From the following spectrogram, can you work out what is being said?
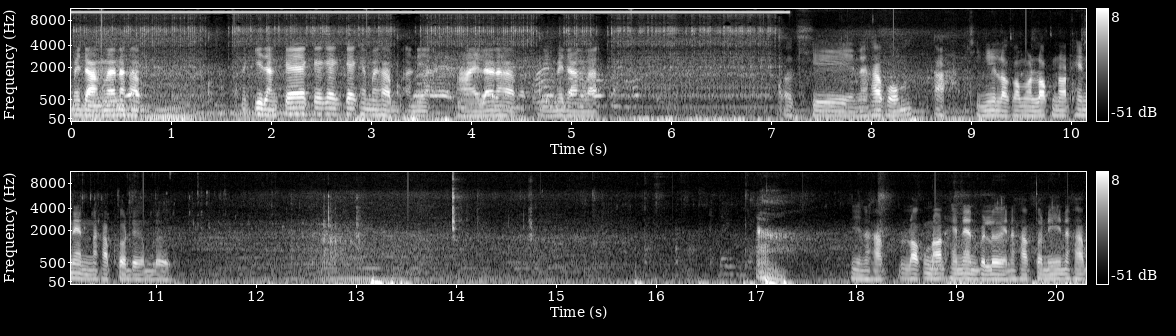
ไม่ดังแล้วนะครับเมื่อกี้ดังแก้แก้แก้แก้ใช่ไหมครับ อันนี้หายแล้วนะครับนี่ไม่ดังละ โอเคนะครับผม อะ ทีนี้เราก็มาล็อกน็อตให้แน่นนะครับ ตัวเดิมเลยนี่นะครับ ล็อกน็อตให้แน่นไปเลยนะครับ ตัวนี้นะครับ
